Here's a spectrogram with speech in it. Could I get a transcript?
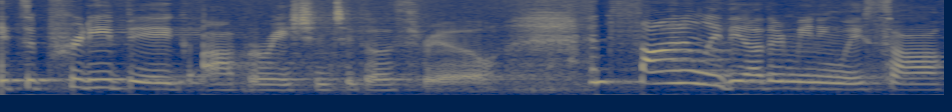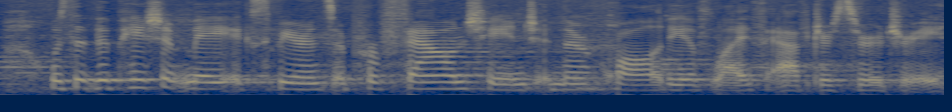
It's a pretty big operation to go through. And finally, the other meaning we saw was that the patient may experience a profound change in their quality of life after surgery.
